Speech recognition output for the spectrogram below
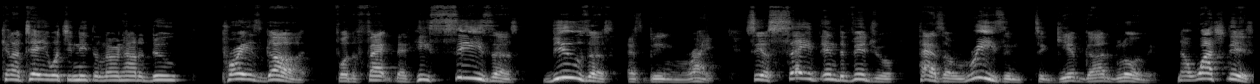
Can I tell you what you need to learn how to do? Praise God for the fact that He sees us, views us as being right. See, a saved individual has a reason to give God glory. Now, watch this.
